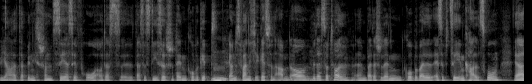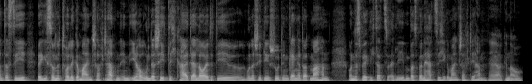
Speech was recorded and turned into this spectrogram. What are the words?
ja, da bin ich schon sehr, sehr froh, auch dass, äh, dass es diese Studentengruppe gibt. Ja, und das fand ich gestern Abend auch wieder so toll ähm, bei der Studentengruppe bei der SFC in Karlsruhe. Ja, dass die wirklich so eine tolle Gemeinschaft hatten in ihrer Unterschiedlichkeit der Leute, die unterschiedliche Studiengänge dort machen und das wirklich dazu erleben, was für eine herzliche Gemeinschaft die haben. Ja, ja, genau.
